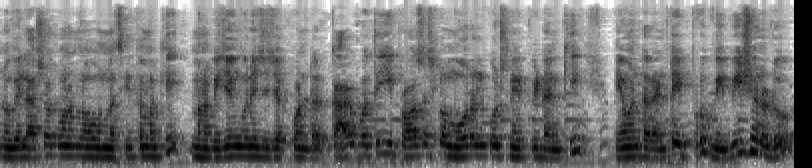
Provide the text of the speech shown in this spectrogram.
నువ్వు వెళ్ళి అశోకవనంలో ఉన్న సీతమ్మకి మన విజయం గురించి చెప్పు అంటారు. కాకపోతే ఈ ప్రాసెస్లో మోరల్ కోర్స్ నేర్పించడానికి ఏమంటారంటే ఇప్పుడు విభీషణుడు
